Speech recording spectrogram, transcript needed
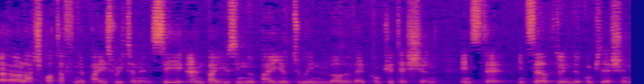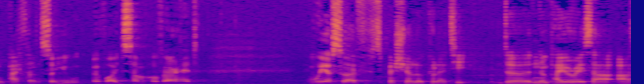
Uh, a large part of NumPy is written in C, and by using NumPy, you're doing a low-level computation instead, instead of doing the computation in Python, so you avoid some overhead. We also have spatial locality the NumPy arrays are, are,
